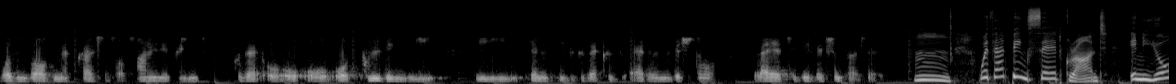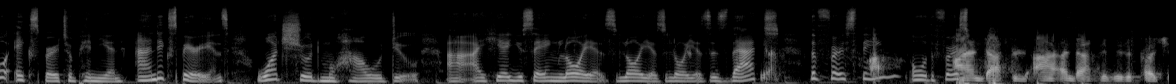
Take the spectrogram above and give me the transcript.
was involved in that process of signing the agreement, that, or, or, or, or approving the the tenancy, because that could add an additional layer to the eviction process. Mm. With that being said, Grant, in your expert opinion and experience, what should Mohau do? Uh, I hear you saying lawyers, lawyers, lawyers. Is that yeah. the first thing uh, or the first? I undoubtedly, I undoubtedly would approach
